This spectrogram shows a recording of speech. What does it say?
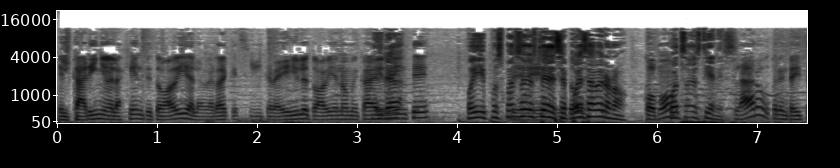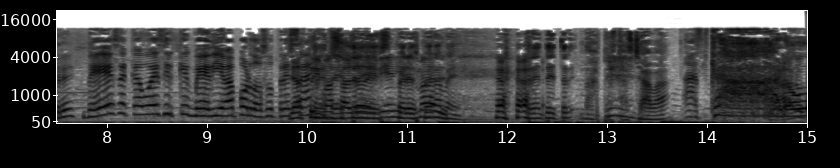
el cariño de la gente todavía. La verdad que es increíble, todavía no me cae Mira, el 20. Oye, pues ¿cuántos De- años tienes? de ¿Se puede saber o no? ¿Cómo? ¿Cuántos años tienes? Claro, 33. ¿Ves? Acabo de decir que me lleva por dos o tres Ya estoy años. más allá del bien y pero del mal. espérame. 33. No, pues estás chava. Ah, claro. Claro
